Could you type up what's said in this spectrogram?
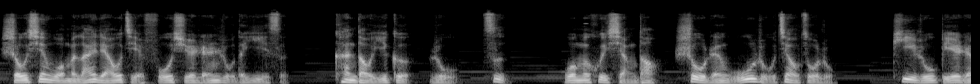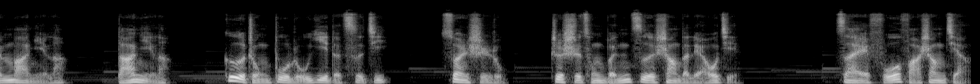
首先，我们来了解佛学忍辱的意思。看到一个“辱”字，我们会想到受人侮辱叫做辱，譬如别人骂你了、打你了，各种不如意的刺激，算是辱。这是从文字上的了解。在佛法上讲，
